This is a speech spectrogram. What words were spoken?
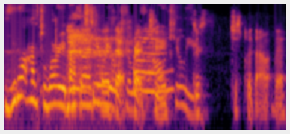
You don't have to worry about serial that killer. I'll kill you. just just put that out there.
